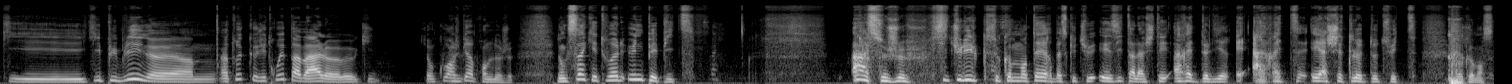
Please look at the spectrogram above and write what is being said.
qui, qui publie une, euh, un truc que j'ai trouvé pas mal, euh, qui, qui encourage bien à prendre le jeu. Donc 5 étoiles, une pépite. Ah, ce jeu. Si tu lis ce commentaire parce que tu hésites à l'acheter, arrête de lire et arrête et achète-le tout de suite. Je recommence.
